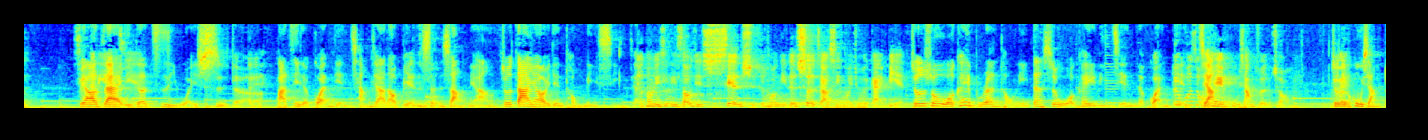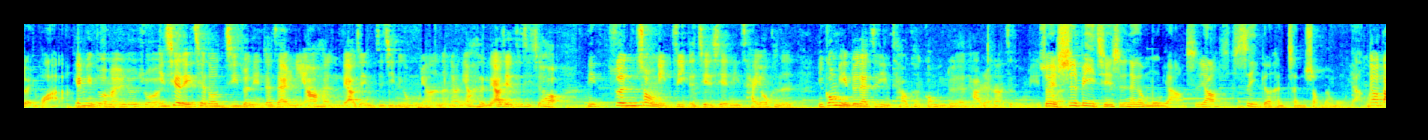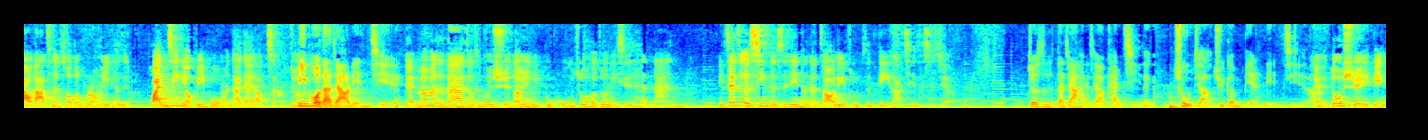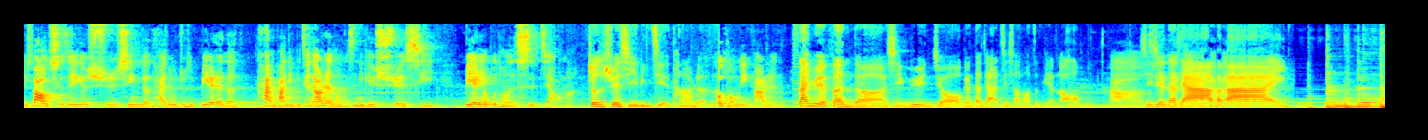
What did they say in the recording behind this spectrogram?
不要在一个自以为是的，把自己的观点强加到别人身上，那样就是大家要有一点同理心。这样有同理心，你收集现实之后，你的社交行为就会改变。就是说我可以不认同你，但是我可以理解你的观点，对，或是我们可以互相尊重，就是互相对话啦。天秤座的满月就是说，一切的一切都基准点在在于你要很了解你自己那个母羊的能量，你要很了解自己之后，你尊重你自己的界限，你才有可能。你公平对待自己，你才有可能公平对待他人啊！这个我们也所以势必其实那个母羊是要是一个很成熟的母羊，要到达成熟都不容易。可是环境有逼迫我们大家要长，就逼迫大家要连接。对，慢慢的大家都是会学到，因为你不互助合作，你其实很难你在这个新的事情很难找到立足之地啦。其实是这样，就是大家还是要开启那个触角去跟别人连接啦。对，多学一点，就是保持着一个虚心的态度，就是别人的看法你不见得要认同，可是你可以学习别人有不同的视角嘛，就是学习理解他人，不同理他人。三月份的行运就跟大家介绍到这边喽。好，谢谢大家，拜拜。拜拜。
